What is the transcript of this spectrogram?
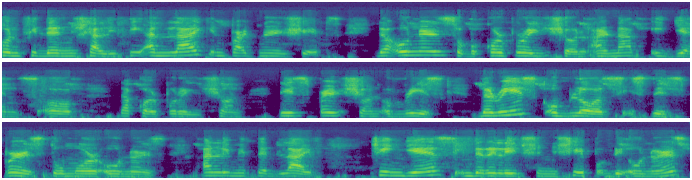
confidentiality, unlike in partnerships, the owners of a corporation are not agents of the corporation. This Dispersion of risk. The risk of loss is dispersed to more owners. Unlimited life. Changes in the relationship of the owners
